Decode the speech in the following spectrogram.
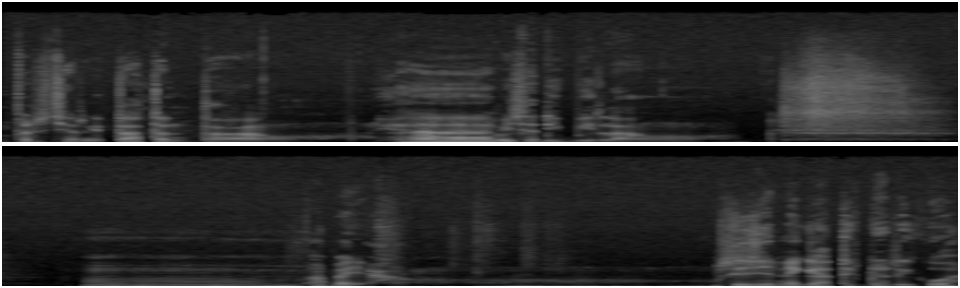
bercerita tentang ya bisa dibilang hmm, apa ya sisi negatif dari gue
